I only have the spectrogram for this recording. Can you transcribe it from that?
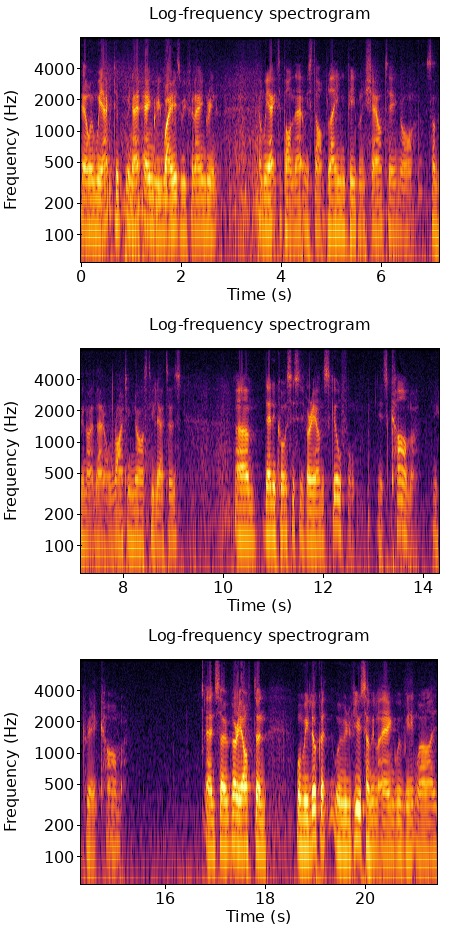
Now, when we act in angry ways, we feel angry, and we act upon that, we start blaming people and shouting or something like that, or writing nasty letters. Um, then, of course, this is very unskillful. It's karma. You create karma. And so, very often, when we look at when we review something like anger, we think, well, I,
